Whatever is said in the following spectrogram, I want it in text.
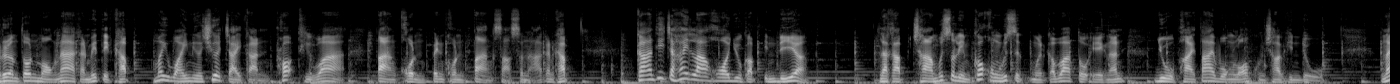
เริ่มต้นมองหน้ากันไม่ติดครับ ไม่ไว้เนื้อเชื่อใจกัน เพราะถือว่าต่างคนเป็นคนต่างศาสนากันครับ การที่จะให้ลาฮอร์อยู่กับอินเดียนะครับชาวมุสลิมก็คงรู้สึกเหมือนกับว่าตัวเองนั้น อยู่ภายใต้วงล้อมของชาวฮินดู ใน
